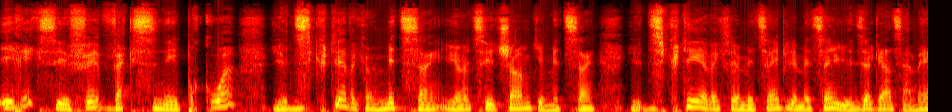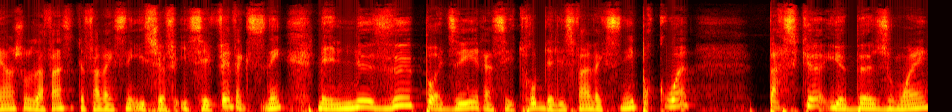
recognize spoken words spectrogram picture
Eric s'est fait vacciner. Pourquoi? Il a discuté avec un médecin. Il y a un de ses chums qui est médecin. Il a discuté avec ce médecin, puis le médecin lui a dit, regarde, la meilleure chose à faire, c'est de te faire vacciner. Il se fait- il s'est fait vacciner, mais il ne veut pas dire à ses troupes d'aller se faire vacciner. Pourquoi? Parce qu'il a besoin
